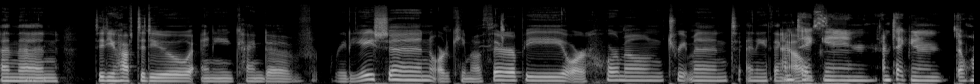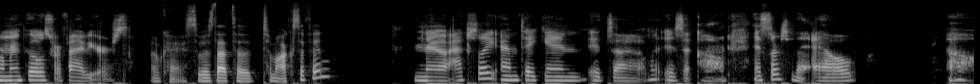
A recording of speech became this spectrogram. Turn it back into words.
And then did you have to do any kind of radiation or chemotherapy or hormone treatment? Anything I'm else? taking I'm taking the hormone pills for five years. okay, so is that the tamoxifen? No, actually, I'm taking it's a what is it called? It starts with an L. Oh,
